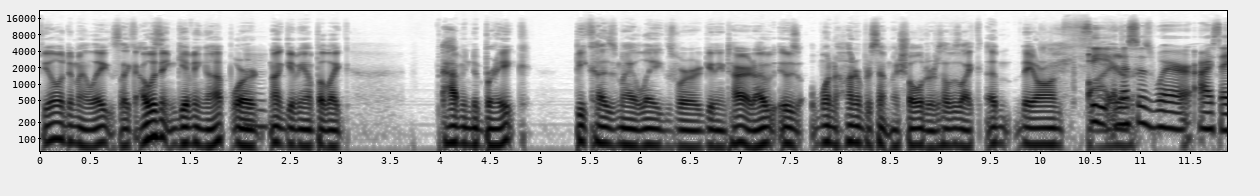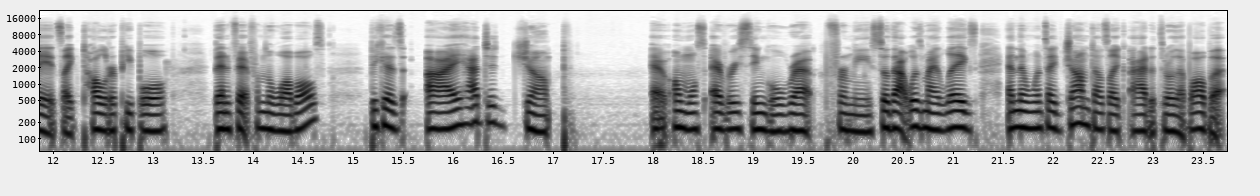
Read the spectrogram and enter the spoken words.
feel it in my legs. Like I wasn't giving up or Mhm. not giving up, but like having to break because my legs were getting tired. I it was 100% my shoulders. I was like um, they are on fire. See, and this is where I say it's like taller people benefit from the wall balls because I had to jump almost every single rep for me. So that was my legs. And then once I jumped, I was like, I had to throw that ball, but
